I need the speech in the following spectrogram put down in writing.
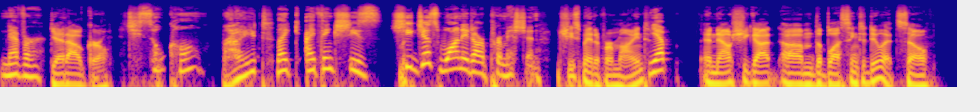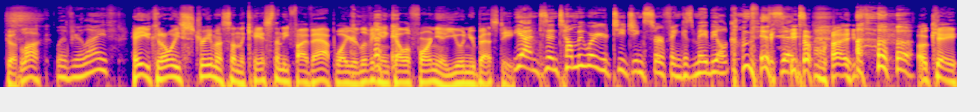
Never. Get out, girl. And she's so calm. Right? Like, I think she's, she just wanted our permission. She's made up her mind, Yep. And now she got um, the blessing to do it. So good luck. Live your life. Hey, you can always stream us on the KS95 app while you're living in California. You and your bestie. Yeah. And then tell me where you're teaching surfing because maybe I'll come visit. right. Okay.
